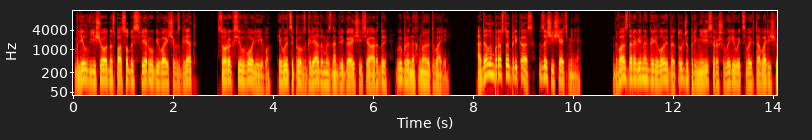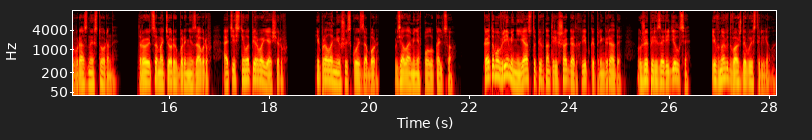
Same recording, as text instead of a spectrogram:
Влил в еще одну способность сферы, убивающий взгляд, 40 сил воли его, и выцепил взглядом из надвигающейся орды выбранных мною тварей. А дал им простой приказ — защищать меня. Два здоровенных горилоида тут же принялись расшвыривать своих товарищей в разные стороны. Троица матерых бронезавров оттеснила первоящеров и, проломившись сквозь забор, взяла меня в полукольцо. К этому времени я, ступив на три шага от хлипкой преграды, уже перезарядился и вновь дважды выстрелил.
